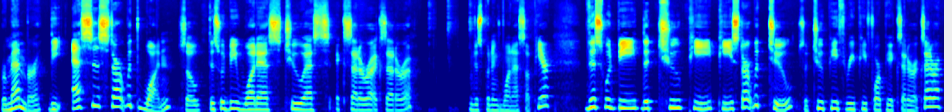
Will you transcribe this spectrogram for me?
remember the S's start with 1, so this would be 1s, 2s, etc., etc. I'm just putting 1s up here. This would be the 2p, p start with 2, so 2p, 3p, 4p, etc., etc.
